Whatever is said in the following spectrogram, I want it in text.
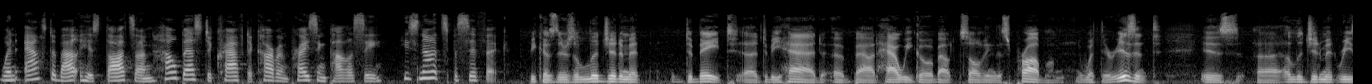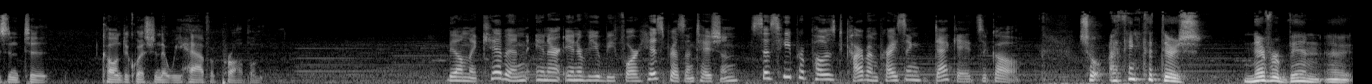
When asked about his thoughts on how best to craft a carbon pricing policy, he's not specific. Because there's a legitimate debate uh, to be had about how we go about solving this problem. What there isn't is uh, a legitimate reason to call into question that we have a problem. Bill McKibben, in our interview before his presentation, says he proposed carbon pricing decades ago. So I think that there's never been a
